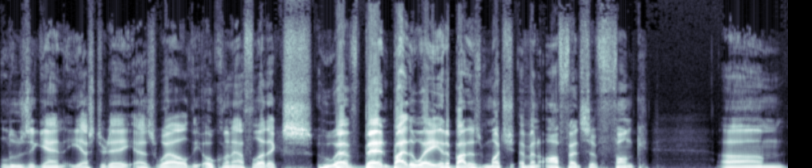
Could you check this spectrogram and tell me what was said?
lose again yesterday as well. The Oakland Athletics, who have been, by the way, in about as much of an offensive funk um,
